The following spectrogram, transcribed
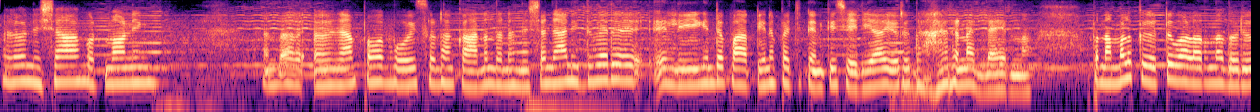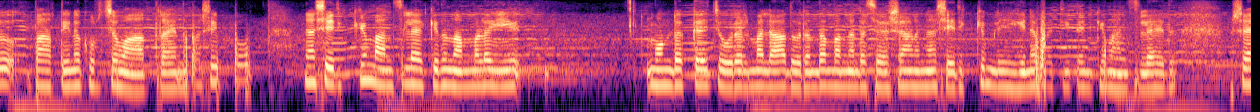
ഹലോ നിഷ ഗുഡ് മോർണിംഗ് എന്താ ഞാൻ ഇപ്പോൾ വോയിസ് ഇടാൻ കാരണം തന്നെ നിഷ ഞാൻ ഇതുവരെ ലീഗിന്റെ പാർട്ടീനെ പറ്റിയിട്ട് എനിക്ക് ശരിയായൊരു ധാരണ അല്ലായിരുന്നു. അപ്പം നമ്മൾ കേട്ട് വളർന്നതൊരു പാർട്ടീനെ കുറിച്ച് മാത്രമായിരുന്നു പക്ഷേ ഇപ്പോൾ ഞാൻ ശരിക്കും മനസ്സിലാക്കിയത് നമ്മൾ ഈ മുണ്ടൊക്കെ ചൂരൽമല ദുരന്തം വന്നതിന്റെ ശേഷമാണ് ഞാൻ ശരിക്കും ലീഗിനെ പറ്റിയിട്ട് എനിക്ക് മനസ്സിലായത്. പക്ഷേ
